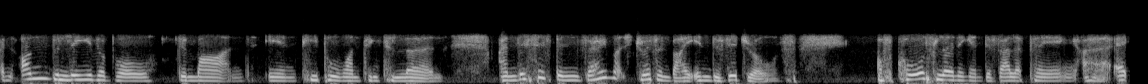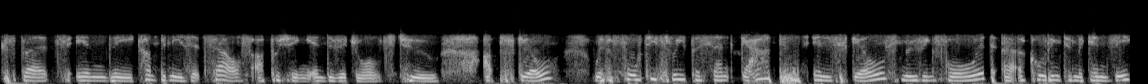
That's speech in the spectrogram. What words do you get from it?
an unbelievable demand in people wanting to learn. And this has been very much driven by individuals. Of course, learning and developing uh, experts in the companies itself are pushing individuals to upskill with a 43% gap in skills moving forward, uh, according to McKinsey.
